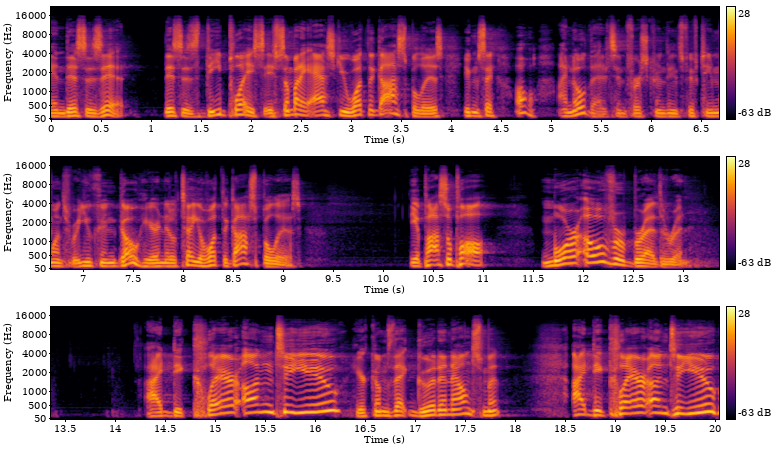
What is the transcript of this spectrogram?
And this is it. This is the place. If somebody asks you what the gospel is, you can say, Oh, I know that. It's in 1 Corinthians 15, 1 through. You can go here and it'll tell you what the gospel is. The Apostle Paul, moreover, brethren, I declare unto you, here comes that good announcement I declare unto you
